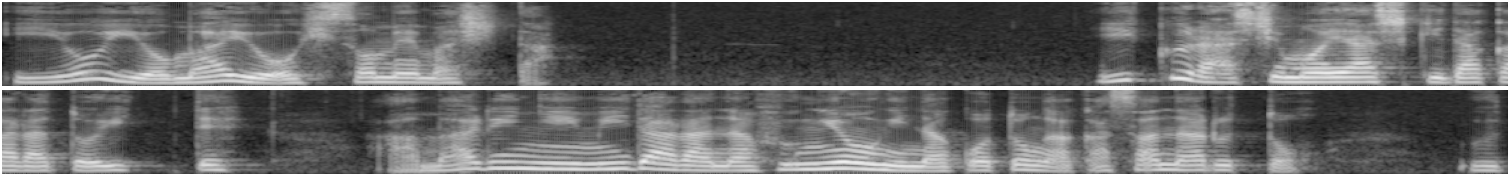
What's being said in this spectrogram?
いよいよ眉を潜めました。いくら下屋敷だからといって、あまりにみだらな不行儀なことが重なると、売っ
